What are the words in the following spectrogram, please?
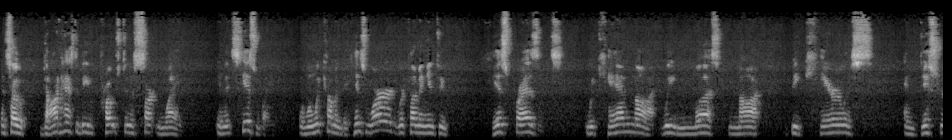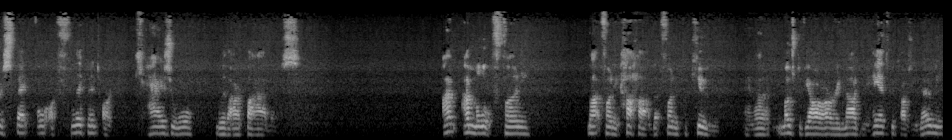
And so God has to be approached in a certain way, and it's his way. And when we come into his word, we're coming into his presence. We cannot, we must not be careless and disrespectful or flippant or casual with our Bibles. I'm, I'm a little funny. Not funny, haha, but funny peculiar. And uh, most of y'all are already nodding your heads because you know me.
